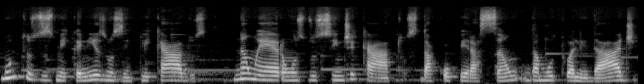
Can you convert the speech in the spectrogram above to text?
Muitos dos mecanismos implicados não eram os dos sindicatos, da cooperação, da mutualidade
